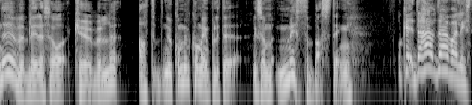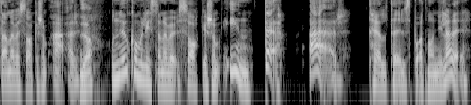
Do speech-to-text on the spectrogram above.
Nu blir det så kul att nu kommer vi komma in på lite liksom, mythbusting. Okej, det, här, det här var listan över saker som är. Ja. Och nu kommer listan över saker som inte är telltales på att någon gillar dig.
